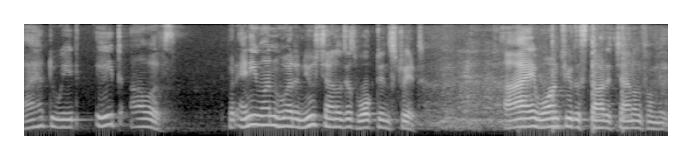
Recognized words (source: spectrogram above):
I had to wait eight hours. But anyone who had a news channel just walked in straight. I want you to start a channel for me.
